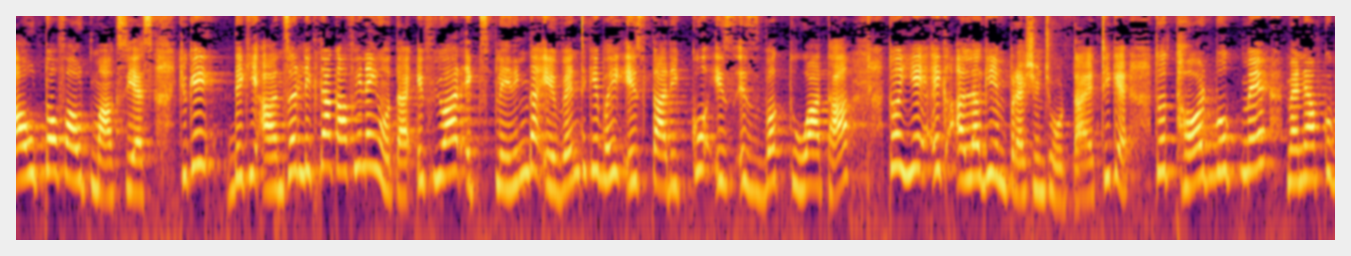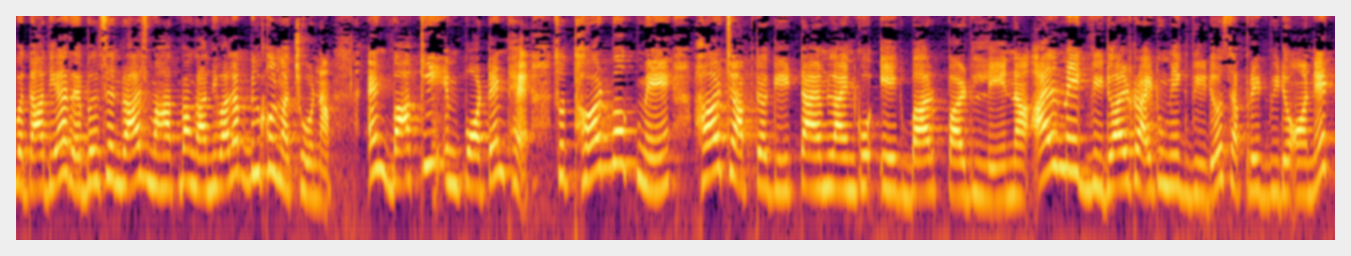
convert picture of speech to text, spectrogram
out of out marks yes क्योंकि देखिए आंसर लिखना काफ़ी नहीं होता। है if you are explaining the event कि भाई इस तारीख को इस इस वक्त हुआ था तो ये एक अलग ही इंप्रेशन छोड़ता है ठीक है? तो थर्ड बुक में मैंने आपको बता दिया रेबल्स एंड राज महात्मा गांधी वाला बिल्कुल मत छोड़ना। एंड बाकी इंपॉर्टेंट है सो थर्ड बुक में हर चैप्टर की टाइमलाइन को एक बार पढ़ लेना। I make video I try to make video separate video on it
